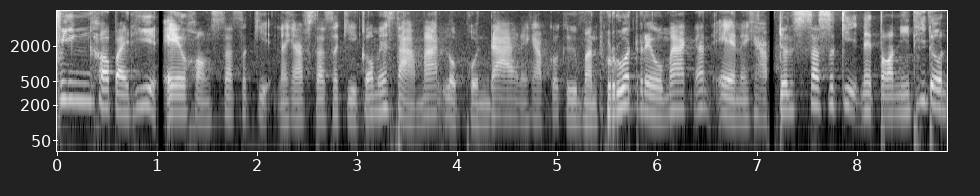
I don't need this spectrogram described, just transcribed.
ฟิ้งเข้าไปที่เอวของซาสกินะครับซาสกิก็ไม่สามารถหลบพ้นได้นะครับก็คือมันรวดเร็วมากนั่นเองนะครับจนซาสกิในตอนนี้ที่โดน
